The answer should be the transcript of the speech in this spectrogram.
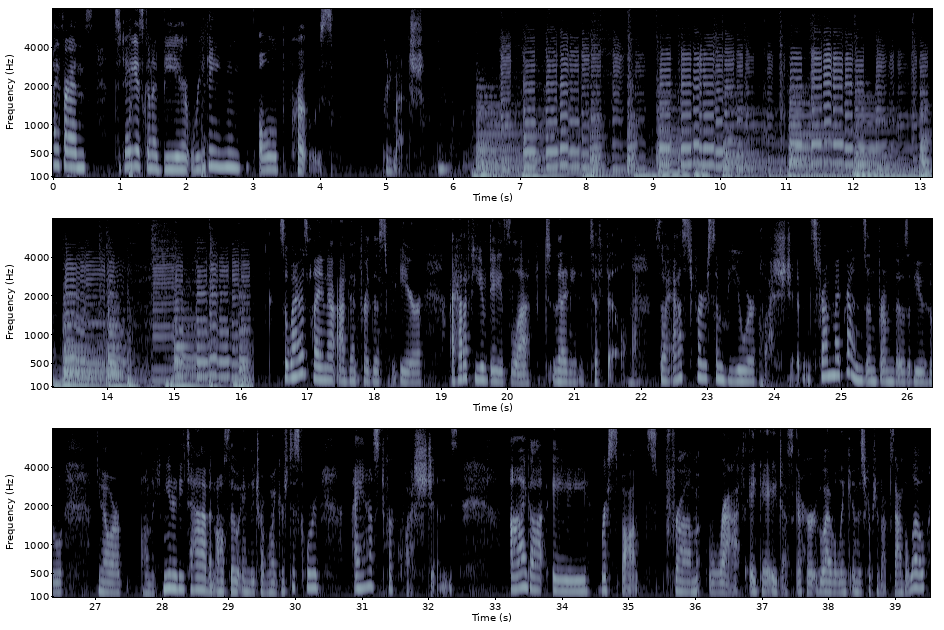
Hi friends, today is going to be reading old prose, pretty much. So when I was planning out Advent for this year, I had a few days left that I needed to fill. So I asked for some viewer questions from my friends and from those of you who, you know, are on the community tab and also in the Troublemakers Discord, I asked for questions. I got a response from Wrath, aka Jessica Hurt, who I will link in the description box down below.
